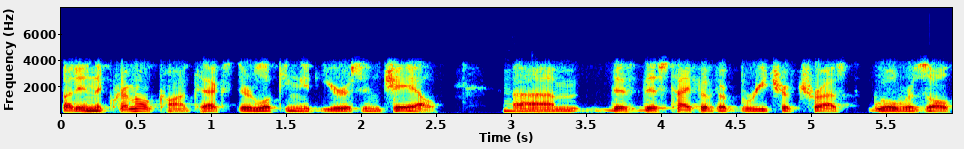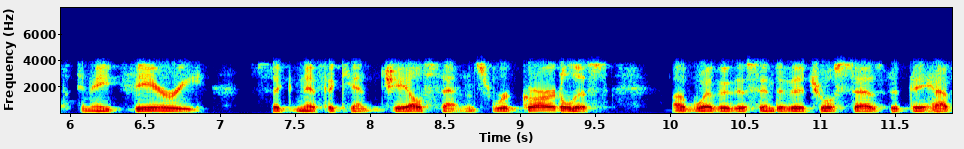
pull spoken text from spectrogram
But in the criminal context, they're looking at years in jail. Mm-hmm. Um, this this type of a breach of trust will result in a very significant jail sentence, regardless of whether this individual says that they have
